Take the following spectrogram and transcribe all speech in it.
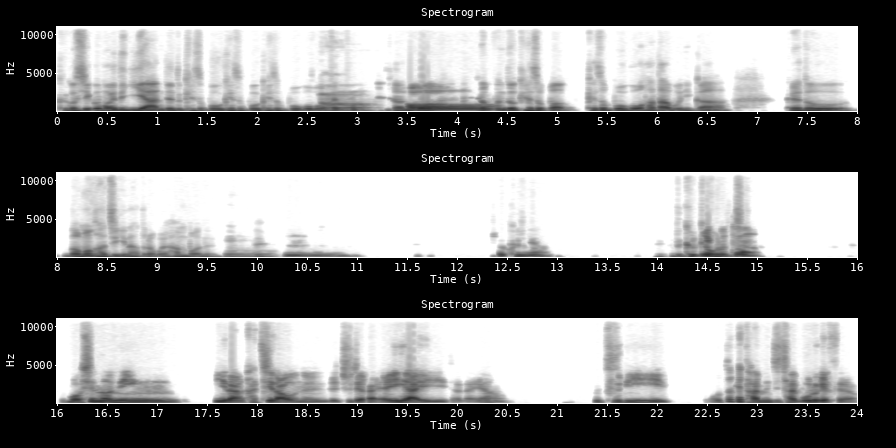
그거 sigmoid 이해 안 돼도 계속 보고 계속 보고 계속 보고 뭐 어. 팩포메이션도 어, 적분도 계속 막 계속 보고 하다 보니까 그래도 넘어가지긴 하더라고요 한 번은. 음. 네. 음, 그렇군요. 근데 그렇게 보통 machine learning이랑 같이 나오는 이제 주제가 AI잖아요. 그 둘이 어떻게 다른지 잘 모르겠어요.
